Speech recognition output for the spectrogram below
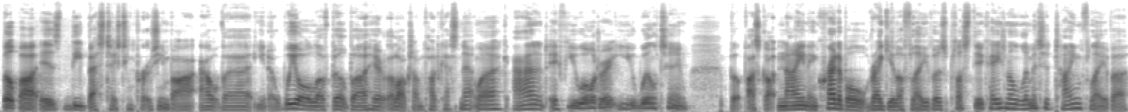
Built Bar is the best tasting protein bar out there. You know, we all love Built Bar here at the Locked On Podcast Network, and if you order it, you will too. Built Bar's got nine incredible regular flavors, plus the occasional limited time flavor.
